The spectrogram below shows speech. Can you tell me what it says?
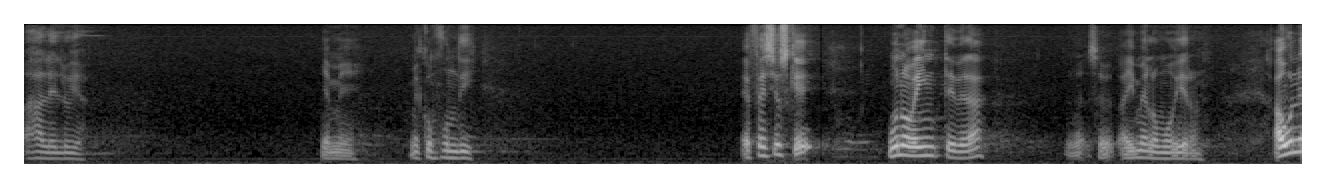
Aleluya. Ya me, me confundí. Efesios qué? 1.20, ¿verdad? Ahí me lo movieron. Aún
